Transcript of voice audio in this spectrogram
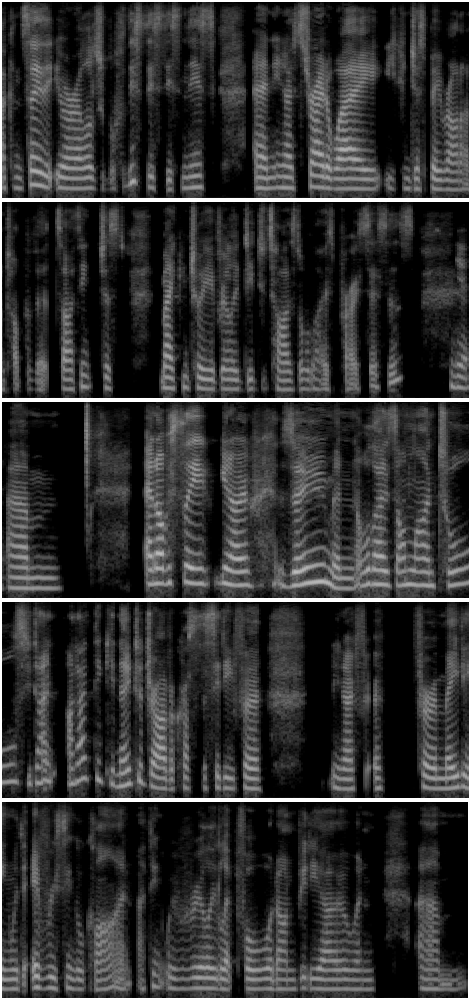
I can see that you're eligible for this, this, this, and this." And you know, straight away, you can just be right on top of it. So I think just making sure you've really digitized all those processes. Yeah. Um, and obviously, you know, Zoom and all those online tools. You don't. I don't think you need to drive across the city for, you know, for, for a meeting with every single client. I think we've really leapt forward on video and um,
